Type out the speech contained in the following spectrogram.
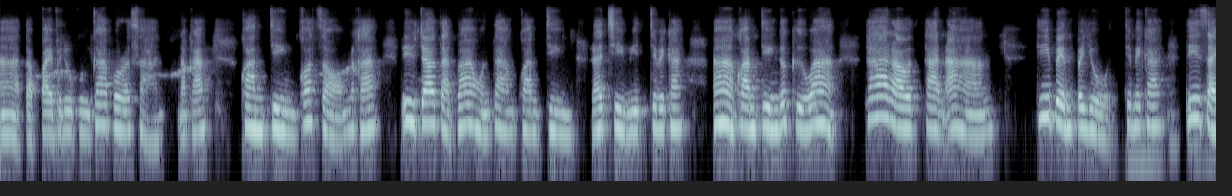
อ่าต่อไปไปดูคุณค่าโพลสารนะคะ ความจริงข้อสองนะคะพระเจ้าตรัสว่าหนทางความจริงและชีวิตใช่ไหมคะอ่าความจริงก็คือว่า ถ้าเราทานอาหารที่เป็นประโยชน์ใช่ไหมคะ ที่ใส่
